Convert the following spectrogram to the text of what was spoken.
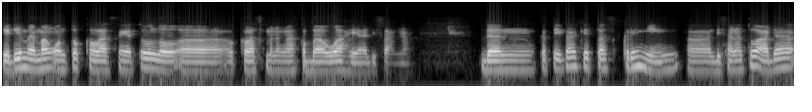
Jadi memang untuk kelasnya itu lo, uh, kelas menengah ke bawah ya di sana. Dan ketika kita screening, uh, di sana tuh ada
